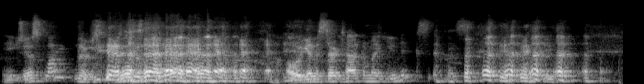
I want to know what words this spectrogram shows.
he, just like. No. Are we going to start talking about eunuchs?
